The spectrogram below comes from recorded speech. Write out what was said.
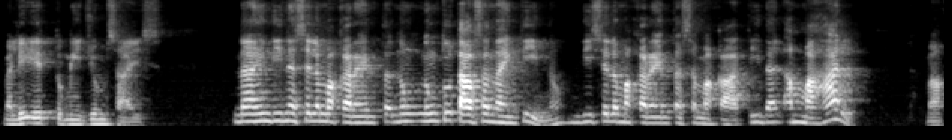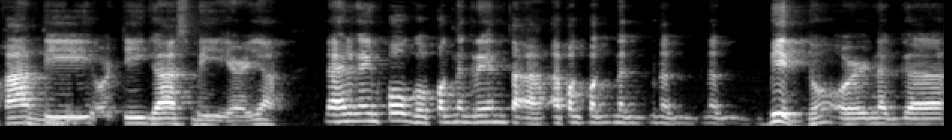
Maliit to medium size na hindi na sila makarenta nung, nung 2019, no? Hindi sila makarenta sa Makati dahil ang mahal. Makati, hmm. Ortigas, Bay Area. Dahil ngayon Pogo, pag nagrenta, uh, pag pag nag, nag, nag bid, no, or nag uh,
